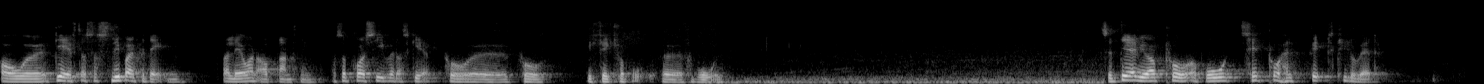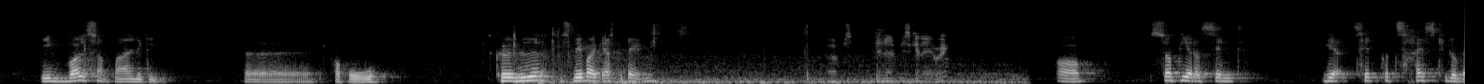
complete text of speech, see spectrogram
og øh, derefter så slipper jeg pedalen og laver en opbremsning. Og så prøv at se, hvad der sker på, øh, på effektforbruget. Øh, Så der er vi oppe på at bruge tæt på 90 kW. Det er voldsomt meget energi øh, at bruge. Så kører vi videre, så slipper jeg gaspedalen. Ups, det er den, vi skal lave, ikke? Og så bliver der sendt her tæt på 60 kW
